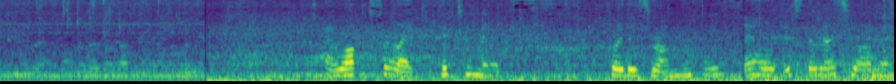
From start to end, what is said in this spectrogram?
I walked for like 15 minutes for this ramen place. I hope it's the best ramen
